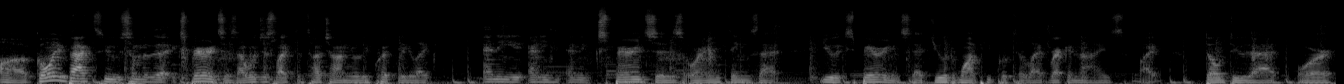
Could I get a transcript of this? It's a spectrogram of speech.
uh, going back to some of the experiences, I would just like to touch on really quickly, like any any any experiences or any things that you experienced that you would want people to like recognize, like don't do that, or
